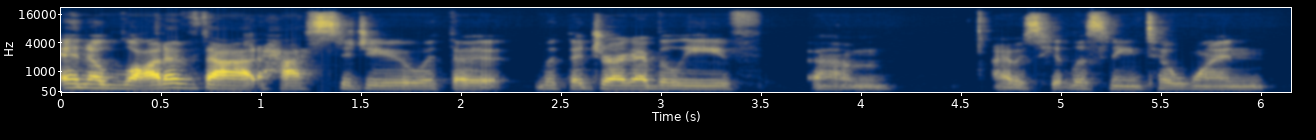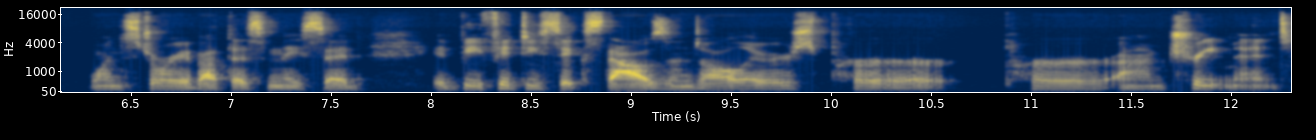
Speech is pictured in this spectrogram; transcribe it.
and a lot of that has to do with the with the drug. I believe um, I was listening to one one story about this, and they said it'd be fifty six thousand dollars per per um, treatment,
